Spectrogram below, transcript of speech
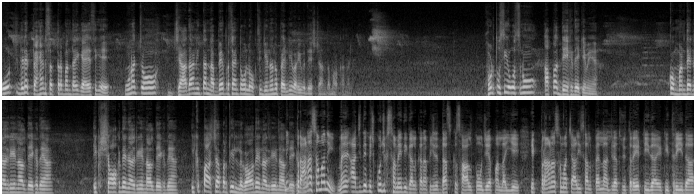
ਉਹ 'ਚ ਜਿਹੜੇ 65 70 ਬੰਦੇ ਗਏ ਸੀਗੇ ਉਹਨਾਂ ਚੋਂ ਜ਼ਿਆਦਾ ਨਹੀਂ ਤਾਂ 90% ਉਹ ਲੋਕ ਸੀ ਜਿਨ੍ਹਾਂ ਨੂੰ ਪਹਿਲੀ ਵਾਰੀ ਵਿਦੇਸ਼ ਜਾਣ ਦਾ ਮੌਕਾ ਮਿਲਿਆ। ਹੁਣ ਤੁਸੀਂ ਉਸ ਨੂੰ ਆਪਾਂ ਦੇਖਦੇ ਕਿਵੇਂ ਆ? ਘੁੰਮਣ ਦੇ ਨਜ਼ਰੀਏ ਨਾਲ ਦੇਖਦੇ ਆ ਇੱਕ ਸ਼ੌਕ ਦੇ ਨਜ਼ਰੀਏ ਨਾਲ ਦੇਖਦੇ ਆ ਇੱਕ ਭਾਸ਼ਾ ਪ੍ਰਤੀ ਲਗਾਅ ਦੇ ਨਜ਼ਰੀਏ ਨਾਲ ਦੇਖਦੇ ਪੁਰਾਣਾ ਸਮਾਂ ਨਹੀਂ। ਮੈਂ ਅੱਜ ਦੇ ਵਿੱਚ ਕੁਝ ਕੁ ਸਮੇਂ ਦੀ ਗੱਲ ਕਰਾਂ ਪਿਛਲੇ 10 ਕੁ ਸਾਲ ਤੋਂ ਜੇ ਆਪਾਂ ਲਾਈਏ ਇੱਕ ਪੁਰਾਣਾ ਸਮਾਂ 40 ਸਾਲ ਪਹਿਲਾਂ ਜਿਹੜਾ ਤੁਸੀਂ 83 ਦਾ 83 ਦਾ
